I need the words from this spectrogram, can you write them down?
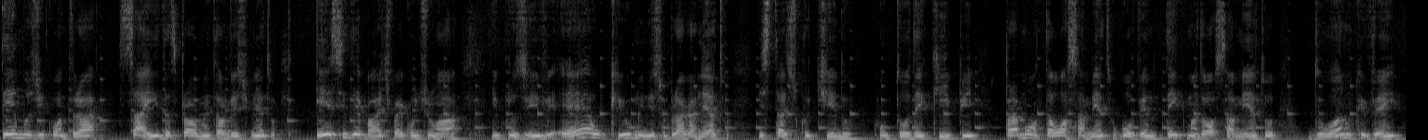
temos de encontrar saídas para aumentar o investimento. Esse debate vai continuar, inclusive é o que o ministro Braga Neto está discutindo com toda a equipe para montar o orçamento. O governo tem que mandar o orçamento do ano que vem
